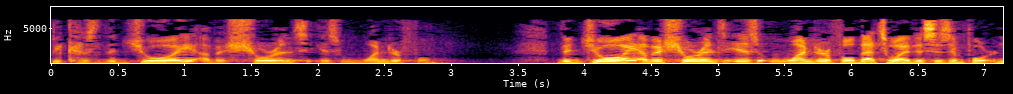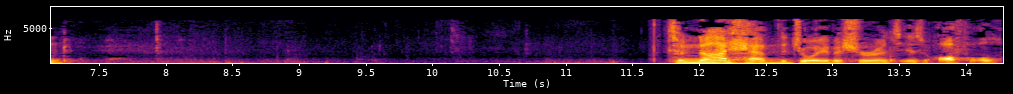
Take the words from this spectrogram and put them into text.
Because the joy of assurance is wonderful. The joy of assurance is wonderful. That's why this is important. To not have the joy of assurance is awful,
